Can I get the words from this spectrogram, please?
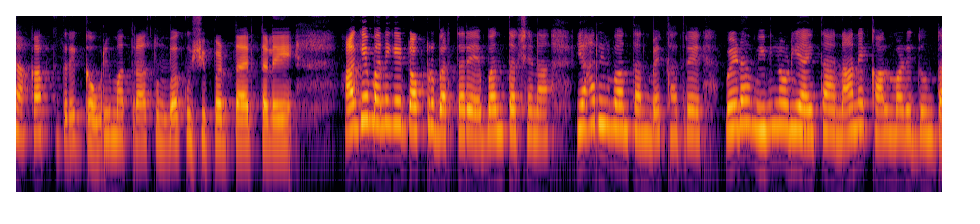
ಶಾಕ್ ಆಗ್ತಿದ್ರೆ, ಗೌರಿ ಮಾತ್ರ ತುಂಬ ಖುಷಿ ಪಡ್ತಾ ಇರ್ತಾಳೆ. ಹಾಗೆ ಮನೆಗೆ ಡಾಕ್ಟ್ರು ಬರ್ತಾರೆ, ಬಂದ ತಕ್ಷಣ ಯಾರಿಲ್ವ ಅಂತ ಅನ್ಬೇಕಾದ್ರೆ, ಮೇಡಮ್, ಇಲ್ಲಿ ನೋಡಿ ಆಯಿತಾ, ನಾನೇ ಕಾಲ್ ಮಾಡಿದ್ದು ಅಂತ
